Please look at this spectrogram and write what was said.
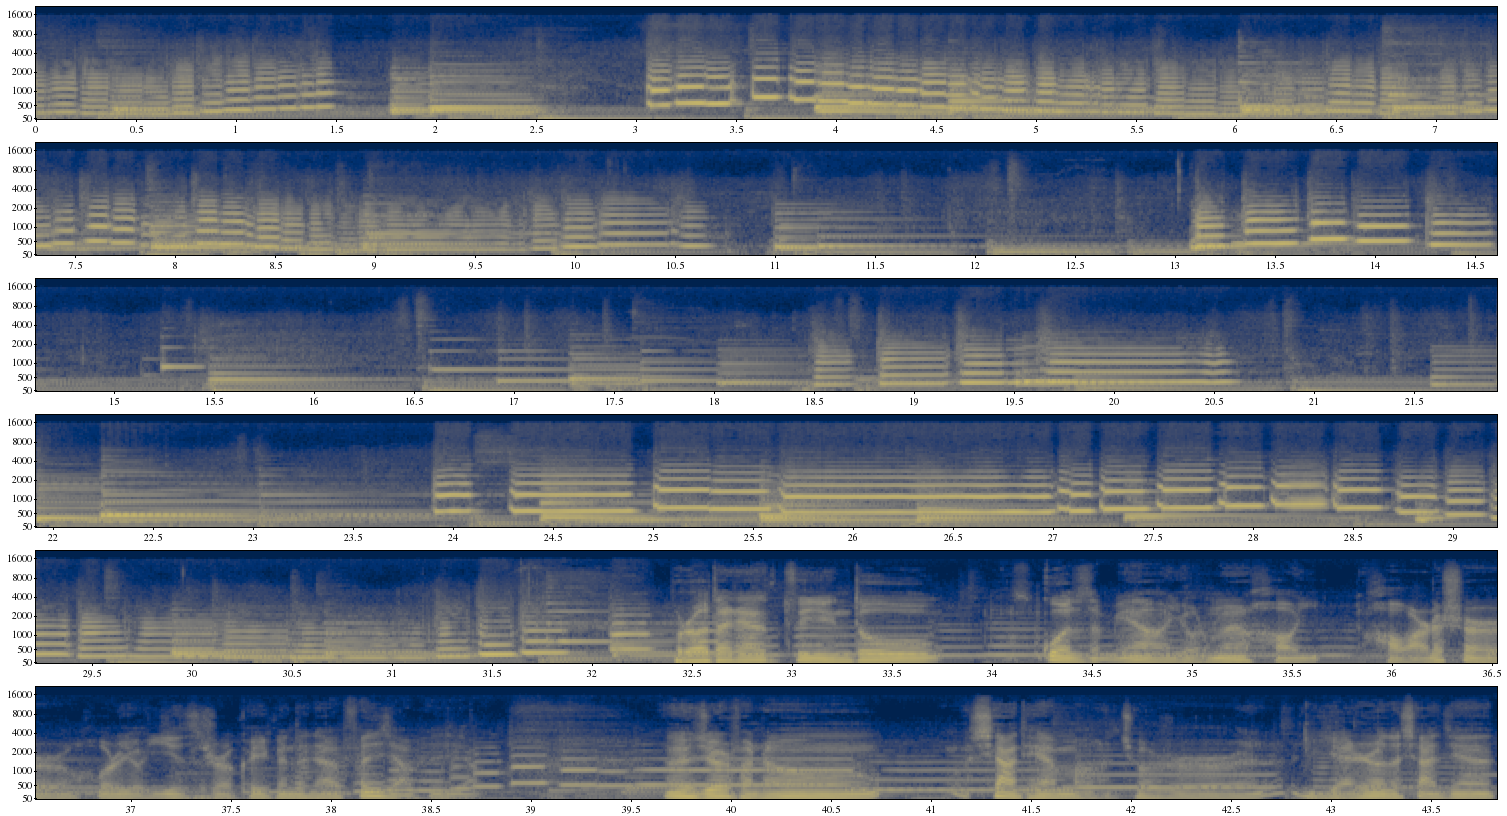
大家最近都过得怎么 样？有什么好好玩的事儿或者有意思的事儿可以跟大家分享分享？嗯，就是反正夏天嘛，就是炎热的夏天，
